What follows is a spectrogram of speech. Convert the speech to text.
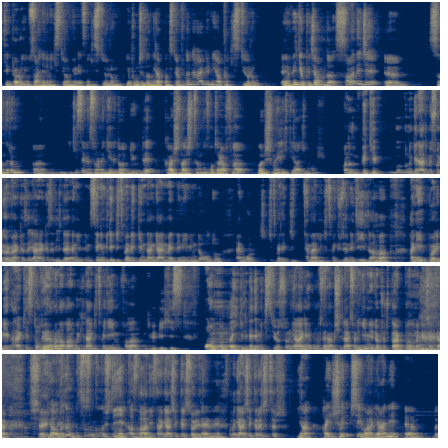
tekrar oyun sahnelemek istiyorum, yönetmek istiyorum, yapımcılığını yapmak istiyorum. Bunların her birini yapmak istiyorum E, ve yapacağım da. Sadece e, sanırım e, iki sene sonra geri döndüğümde karşılaştığım bu fotoğrafla barışmaya ihtiyacım var. Anladım. Peki bu, bunu genelde böyle soruyorum herkese. Yani herkese değil de hani senin bir de gitme ve yeniden gelme deneyimin de oldu. Yani o gitme de git, temelli gitmek üzerine değildi ama hani böyle bir herkeste oluyor ya aman Allah'ım bu ülkeden gitmeliyim falan gibi bir his. Onunla ilgili ne demek istiyorsun? Yani umut veren bir şeyler söyle. Yemin ediyorum çocuklar bunalıma girecekler. Şey, Ya o kadar umutsuz mu konuştum? değil asla değil. Sen gerçekleri söyledin. Evet. Ama gerçekler acıtır. Ya hayır şöyle bir şey var. Yani e,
